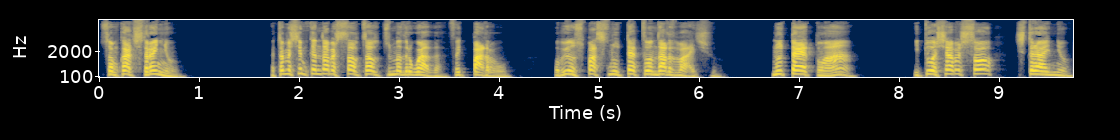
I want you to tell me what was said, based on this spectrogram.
Só um bocado estranho. Então, mas sempre que andavas de saltos altos de madrugada, feito parvo, ouviam-se passos no teto do andar de baixo. No teto, ah? E tu achavas só estranho.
